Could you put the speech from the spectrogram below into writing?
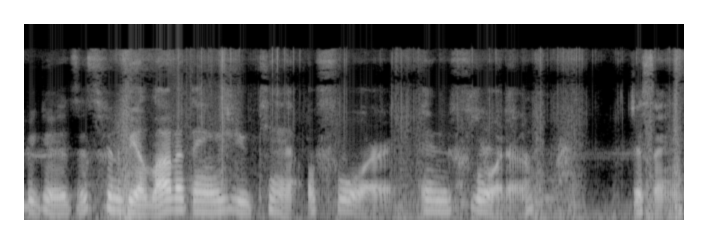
because it's going to be a lot of things you can't afford in Florida. Just saying.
